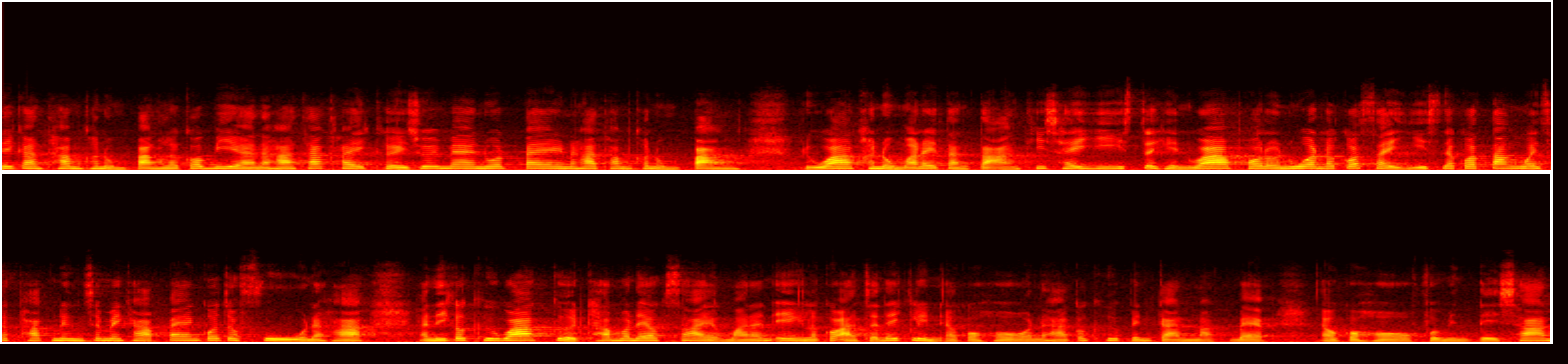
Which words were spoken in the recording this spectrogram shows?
ในการทำขนมปังแล้วก็เบียร์นะคะ ถ้าใครเคยช่วยแม่นวดแป้งนะคะทำขนมปัง หรือว่าขนมอะไรต่างๆ ที่ใช้ยีสต์จะเห็นว่าพอเรานวดแล้วก็ใส่ยีสต์แล้วก็ตั้งไว้สักพักหนึ่งใช่ไหมคะ แป้งก็จะฟูนะคะ อันนี้ก็คือว่าเกิดคาร์บอนไดออกไซด์ออกมานั่นเอง แล้วก็อาจจะได้กลิ่นแอลกอฮอล์นะคะ ก็คือเป็นการหมักแบบ alcohol fermentation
